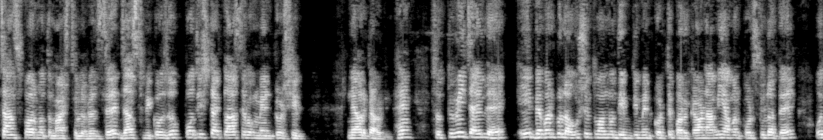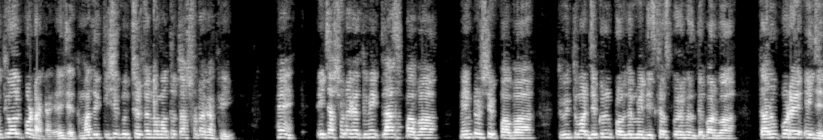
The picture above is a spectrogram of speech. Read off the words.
চান্স পাওয়ার মতো মার্কস তুলে ফেলছে জাস্ট বিকজ অফ পঁচিশটা ক্লাস এবং মেন্টরশিপ নেওয়ার কারণে। হ্যাঁ তো তুমি চাইলে এই ব্যাপারগুলো অবশ্যই তোমার মধ্যে ইমপ্লিমেন্ট করতে পারো, কারণ আমি আমার কোর্সগুলোতে অতি অল্প টাকায়, এই যে তোমাদের কৃষি গুচ্ছের জন্য মাত্র চারশো টাকা ফি হ্যাঁ এই চারশো টাকা তুমি ক্লাস পাবা মেন্টরশিপ পাবা, তুমি তোমার যে কোনো প্রবলেম নিয়ে ডিসকাস করে ফেলতে পারবা। তার উপরে এই যে,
